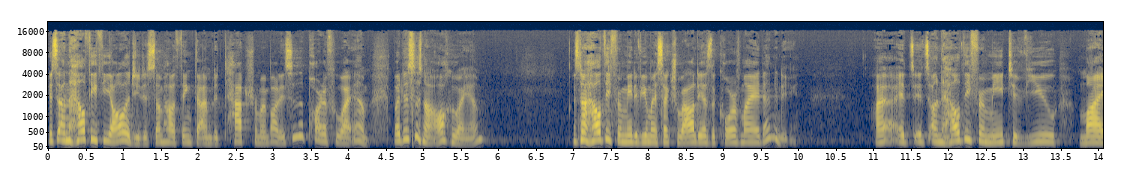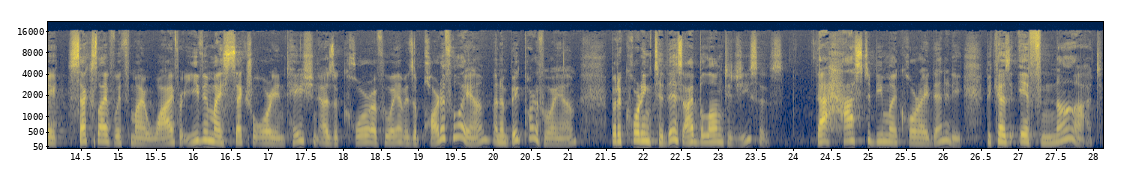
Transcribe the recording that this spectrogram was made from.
It's unhealthy theology to somehow think that I'm detached from my body. This is a part of who I am, but this is not all who I am. It's not healthy for me to view my sexuality as the core of my identity. I, it's, it's unhealthy for me to view my sex life with my wife or even my sexual orientation as a core of who I am. It's a part of who I am and a big part of who I am. But according to this, I belong to Jesus. That has to be my core identity. Because if not,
